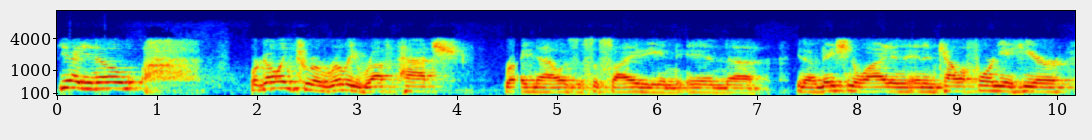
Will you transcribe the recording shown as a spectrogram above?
Yeah, you know, we're going through a really rough patch right now as a society, in in uh, you know nationwide and, and in California here.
